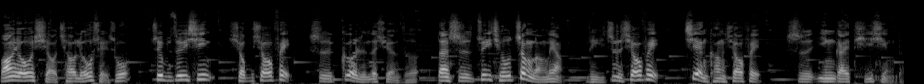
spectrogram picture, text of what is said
网友小桥流水说：“追不追星、消不消费是个人的选择，但是追求正能量、理智消费、健康消费是应该提醒的。”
